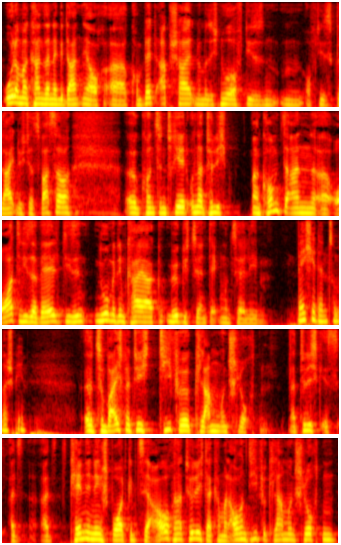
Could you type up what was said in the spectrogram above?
oder man kann seine Gedanken ja auch äh, komplett abschalten, wenn man sich nur auf diesen auf dieses Gleiten durch das Wasser äh, konzentriert und natürlich man kommt an äh, Orte dieser Welt, die sind nur mit dem Kajak möglich zu entdecken und zu erleben. Welche denn zum Beispiel? Äh, zum Beispiel natürlich tiefe Klammen und Schluchten. Natürlich ist als, als Canyoning-Sport gibt's ja auch natürlich, da kann man auch in tiefe Klammen und Schluchten.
